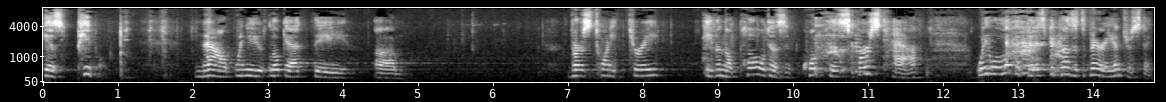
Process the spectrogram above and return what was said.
His people. Now, when you look at the um, verse 23, even though Paul doesn't quote this first half, we will look at this because it's very interesting.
